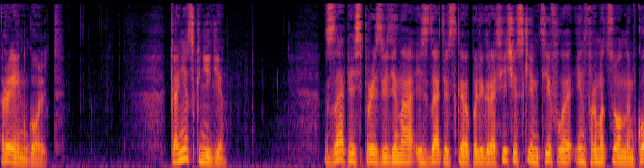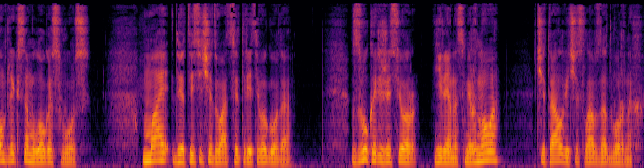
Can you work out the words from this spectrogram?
Рейнгольд. Конец книги. Запись произведена издательско-полиграфическим тифлоинформационным комплексом «Логос ВОЗ». Май 2023 года. Звукорежиссер Елена Смирнова читал Вячеслав Задворных.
